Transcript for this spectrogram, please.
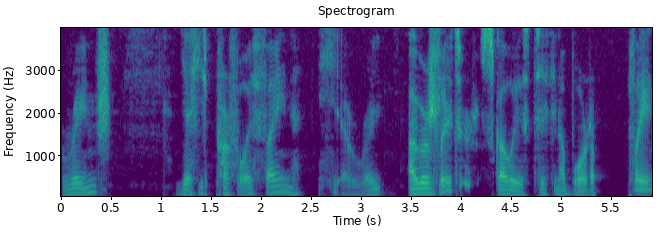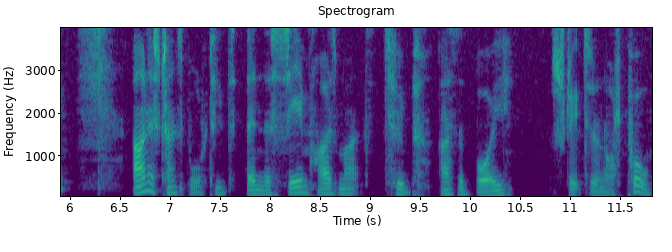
range, yet he's perfectly fine. Yeah, right. Hours later, Scully is taken aboard a plane and is transported in the same hazmat tube as the boy straight to the North Pole.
